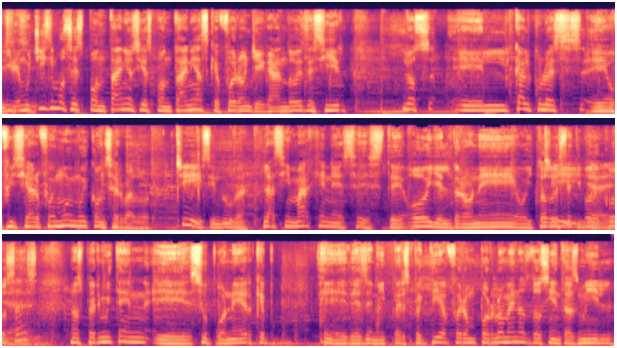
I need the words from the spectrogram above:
y de muchísimos espontáneos y espontáneas que fueron llegando, es decir, los, el cálculo es, eh, oficial fue muy, muy conservador. Sí, sin duda. Las imágenes, este, hoy el droneo y todo este tipo ya, de cosas ya. nos permiten eh, suponer que eh, desde mi perspectiva fueron por lo menos 200 mil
